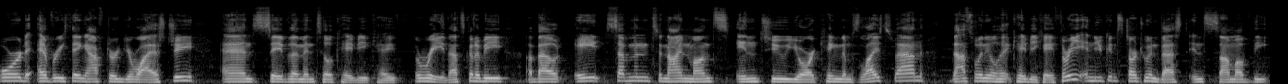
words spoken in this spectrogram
hoard everything after your ysg and save them until kvk 3 that's going to be about eight seven to nine months into your kingdom's lifespan. That's when you'll hit kvk 3 and you can start to invest in some of the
